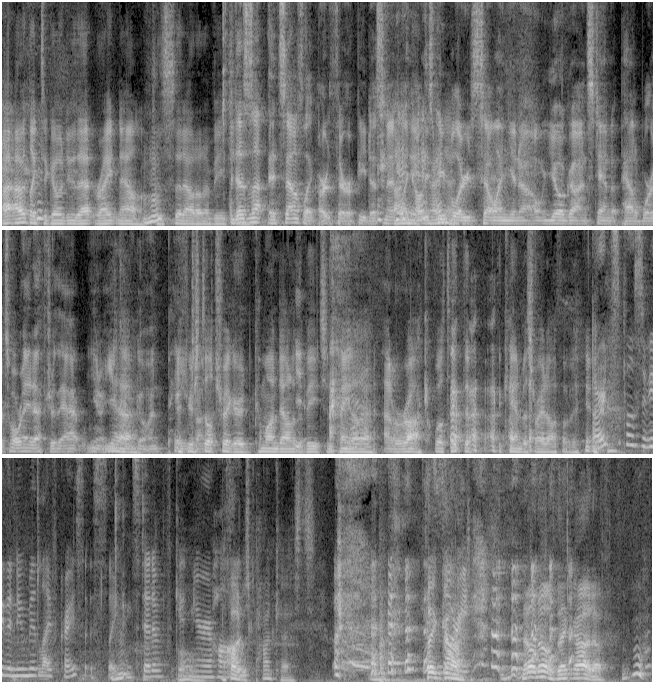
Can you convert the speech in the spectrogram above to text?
I, I would like to go do that right now. Mm-hmm. Just sit out on a beach. It does not. It sounds like art therapy, doesn't it? Like all these Kinda. people are selling, you know, yoga and stand-up paddleboards. Well, right after that, you know, you can go and paint. If you're on still it. triggered, come on down to the Yeah. beach and paint on a, On a a rock. We'll take the, the canvas right off of it. Art's supposed to be the new midlife crisis. Like instead of getting Oh, your I thought it was podcasts. thank Sorry. God. No, no, thank God. Uh, well,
